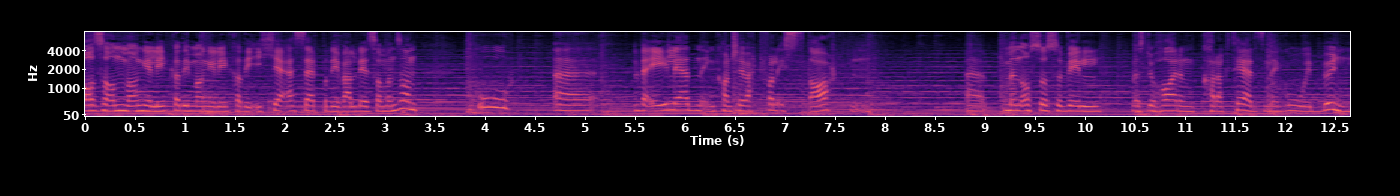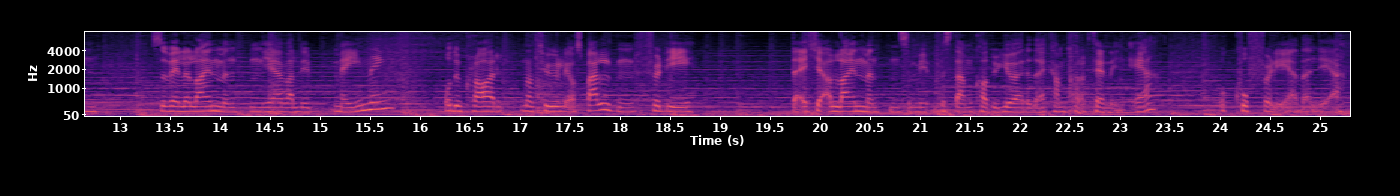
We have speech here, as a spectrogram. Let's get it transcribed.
og, sånn. Mange liker de, mange liker de ikke. Jeg ser på de veldig som en sånn god eh, veiledning, kanskje i hvert fall i starten. Eh, men også så vil, hvis du har en karakter som er god i bunnen, så vil alignmenten gi veldig mening, og du klarer naturlig å spille den fordi det er ikke alignmenten som bestemmer hva du gjør, det er hvem karakteren din er, og hvorfor de er den de er.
